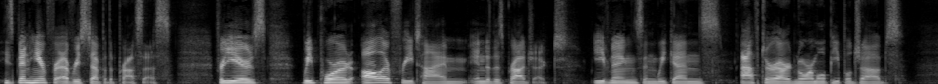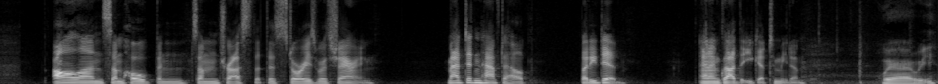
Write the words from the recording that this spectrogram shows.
He's been here for every step of the process. For years, we poured all our free time into this project, evenings and weekends, after our normal people jobs, all on some hope and some trust that this story's worth sharing. Matt didn't have to help, but he did. And I'm glad that you get to meet him. Where are we?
